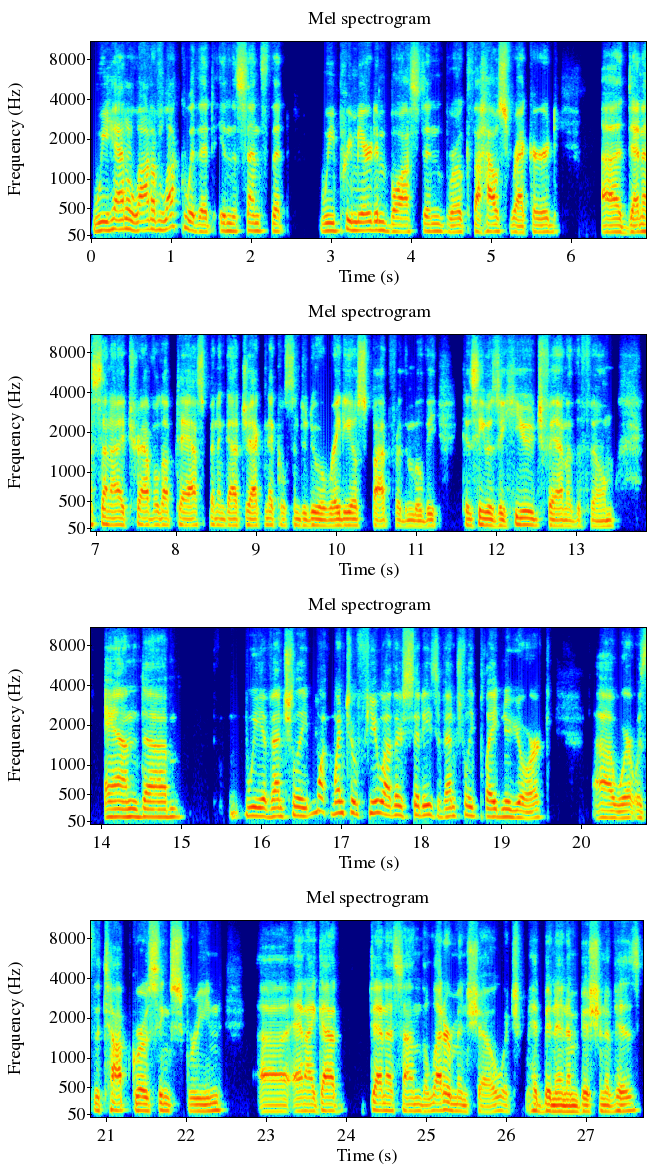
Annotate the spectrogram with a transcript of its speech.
we had a lot of luck with it in the sense that we premiered in Boston, broke the house record. uh, Dennis and I traveled up to Aspen and got Jack Nicholson to do a radio spot for the movie because he was a huge fan of the film. And um, we eventually w- went to a few other cities, eventually played New York, uh, where it was the top grossing screen. Uh, and I got Dennis on the Letterman show, which had been an ambition of his.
